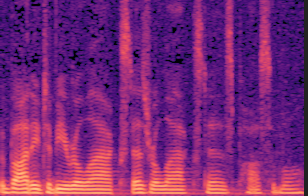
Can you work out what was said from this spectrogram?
the body to be relaxed, as relaxed as possible.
